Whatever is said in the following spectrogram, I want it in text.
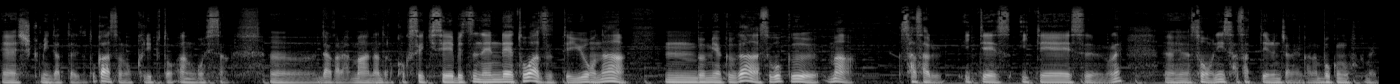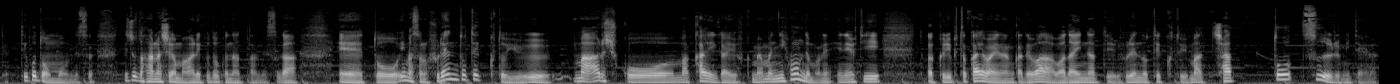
えー、仕組みだったりだとかそのクリプト暗号資産、うん、だからまあなんだろう国籍性別年齢問わずっていうような、うん、文脈がすごくまあ刺さる。一定数一定数のね、えー、層に刺さっているんじゃないかな。僕も含めて。ってことを思うんです。でちょっと話が回りくどくなったんですがえっ、ー、と今そのフレンドテックというまあある種こう、まあ、海外含め、まあ、日本でもね NFT とかクリプト界隈なんかでは話題になっているフレンドテックというまあチャットツールみたいな、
